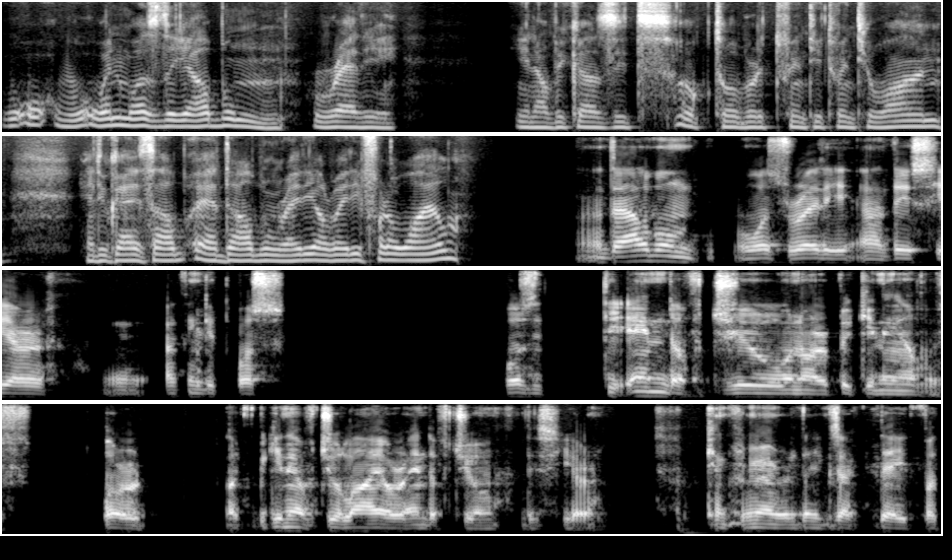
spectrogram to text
when was the album ready? You know, because it's October 2021. Had you guys al- had the album ready already for a while? Uh, the album was ready uh, this year. Uh, I think it was was it the end of June or beginning of or like beginning of July or end of June this year. can't remember the exact date, but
